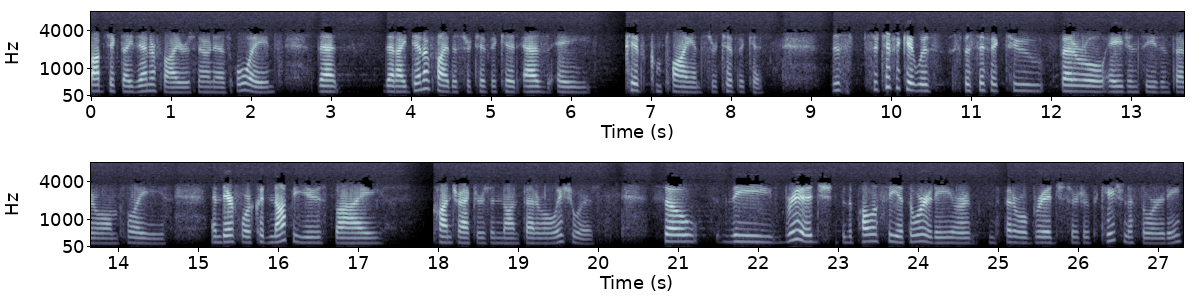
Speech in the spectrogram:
object identifiers known as OIDs that that identify the certificate as a PIV compliant certificate. This certificate was specific to federal agencies and federal employees and therefore could not be used by contractors and non-federal issuers. So the bridge, the policy authority or the Federal Bridge Certification Authority,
